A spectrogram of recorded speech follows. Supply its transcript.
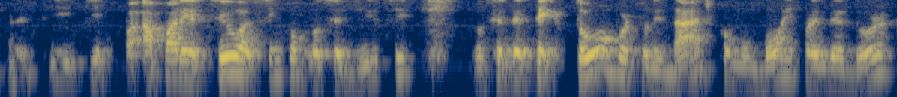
que, que, apareceu assim, como você disse? Você detectou a oportunidade como um bom empreendedor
